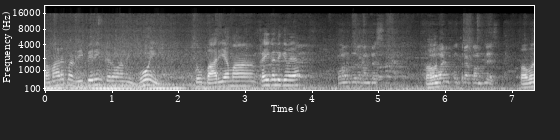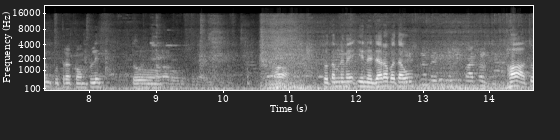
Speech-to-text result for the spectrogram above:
તમારે પણ રિપેરિંગ કરવાની હોય તો બારિયામાં કઈ ગલી કહેવાય? પવન પવનપુત્ર કોમ્પ્લેક્સ પવન? પુત્ર કોમ્પ્લેક્સ તો હા. તો તમને મેં એ નજારા બતાવું. હા તો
